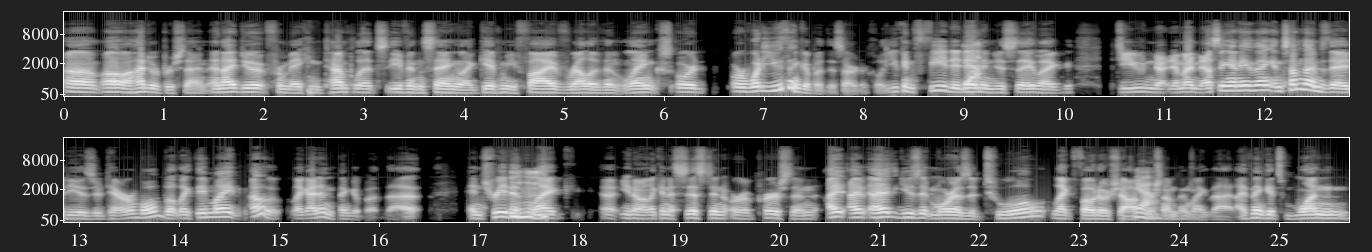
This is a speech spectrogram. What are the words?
Um, Oh, a hundred percent. And I do it for making templates, even saying like, give me five relevant links or, or what do you think about this article? You can feed it yeah. in and just say like, do you know, am I missing anything? And sometimes the ideas are terrible, but like they might, oh, like I didn't think about that and treat it mm-hmm. like, uh, you know, like an assistant or a person. I, I, I, use it more as a tool, like Photoshop yeah. or something like that. I think it's one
